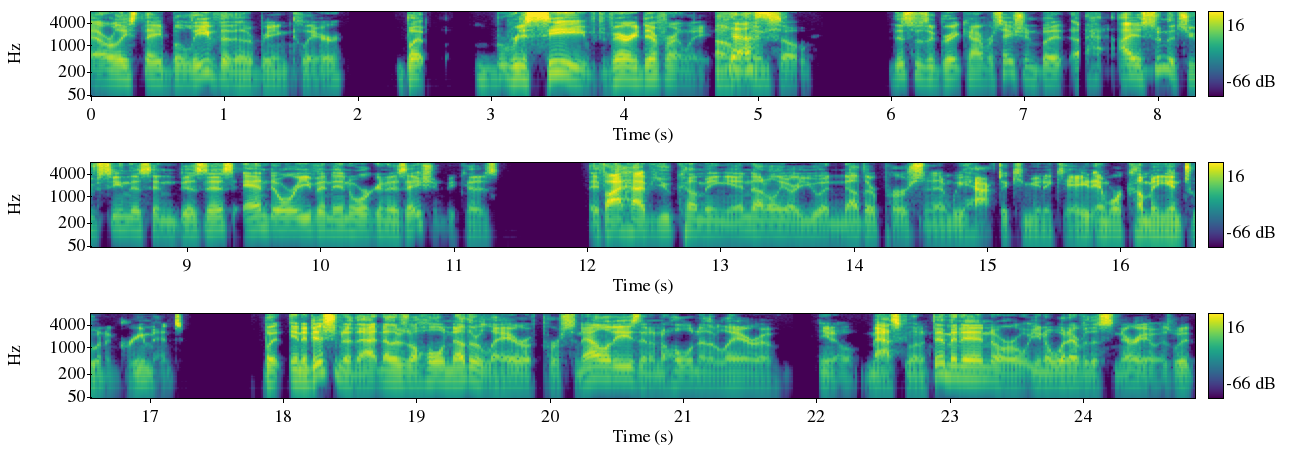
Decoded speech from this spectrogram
or at least they believe that they're being clear but received very differently. Um, and so this was a great conversation but uh, i assume that you've seen this in business and or even in organization because if i have you coming in not only are you another person and we have to communicate and we're coming into an agreement But in addition to that, now there's a whole nother layer of personalities and a whole nother layer of, you know, masculine and feminine or, you know, whatever the scenario is. Would,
